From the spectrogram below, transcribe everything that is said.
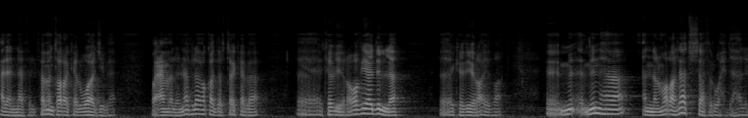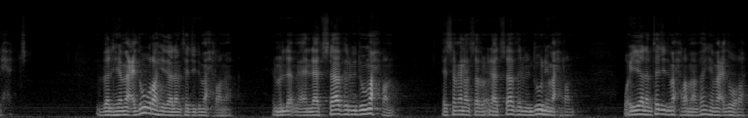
على النفل. فمن ترك الواجب وعمل النفل فقد ارتكب آه، كبيرة وفي أدلة آه، كثيرة أيضا. آه، منها أن المرأة لا تسافر وحدها للحج بل هي معذورة إذا لم تجد محرما. يعني لا تسافر بدون محرم. ليس معنى لا تسافر من دون محرم. وإذا لم تجد محرما فهي معذورة.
